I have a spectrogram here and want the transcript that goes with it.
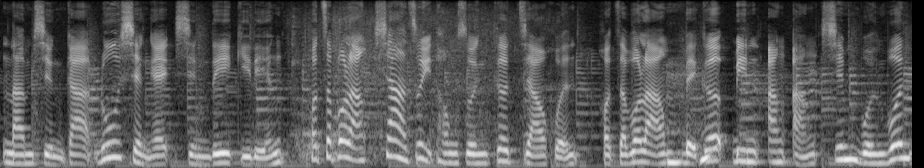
男性加女性的生理机能，或者某人下水通顺个招魂，或者某人袂个面红红心温温。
